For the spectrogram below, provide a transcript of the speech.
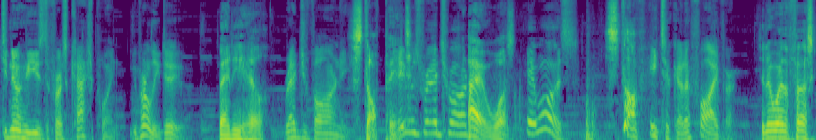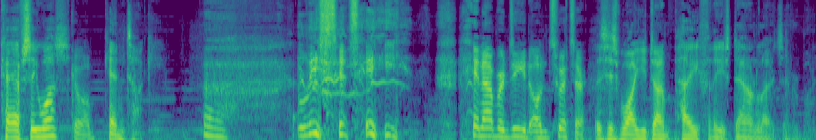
Do you know who used the first cash point? You probably do. Benny Hill. Reg Varney. Stop it. It was Reg Varney. Oh, it wasn't. It was. Stop. He took out a fiver. Do you know where the first KFC was? Go on. Kentucky. Lisa T in Aberdeen on Twitter. This is why you don't pay for these downloads, everybody.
